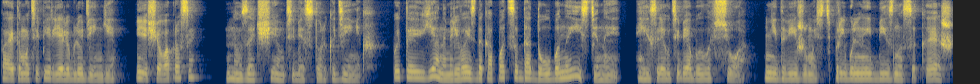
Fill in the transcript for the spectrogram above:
Поэтому теперь я люблю деньги. Еще вопросы? Но зачем тебе столько денег? Пытаю я, намереваясь докопаться до долбанной истины. Если у тебя было все: недвижимость, прибыльные бизнесы, кэш,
